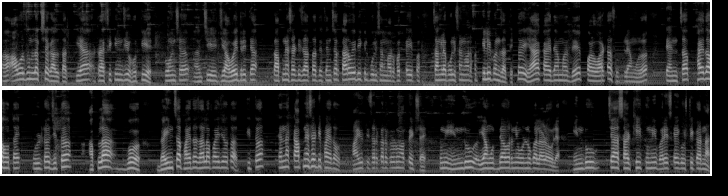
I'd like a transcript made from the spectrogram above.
आवर्जून लक्ष घालतात. या ट्रॅफिकिंग जी होती आहे गोवंशाची जी अवैधरित्या कापण्यासाठी जातात ते त्यांच्यावर कारवाई देखील पोलिसांमार्फत काही प- चांगल्या पोलिसांमार्फत केली पण जाते. तर ह्या कायद्यामध्ये पळवाटा सुटल्यामुळं त्यांचा फायदा होत आहे. उलट जिथं आपला गो गाईंचा फायदा झाला पाहिजे होता तिथं त्यांना कापण्यासाठी फायदा होतो. महायुती सरकारकडून अपेक्षा आहे तुम्ही हिंदू या मुद्द्यावर निवडणुका लढवल्या. हिंदूच्यासाठी तुम्ही बरेच काही गोष्टी करणार.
